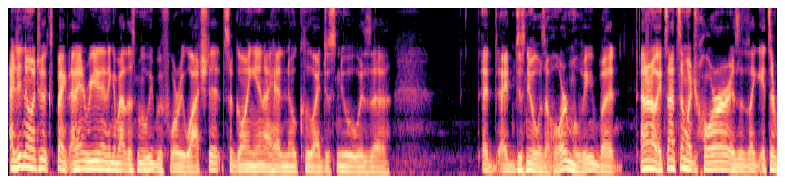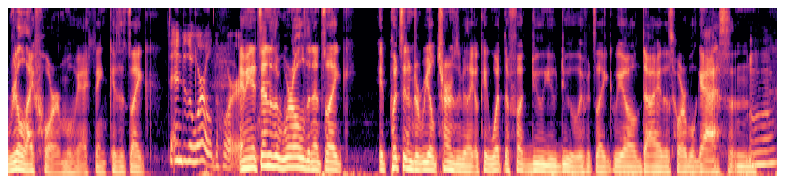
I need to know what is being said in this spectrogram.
I didn't know what to expect. I didn't read anything about this movie before we watched it, so going in, I had no clue. I just knew it was a. I I just knew it was a horror movie, but I don't know. It's not so much horror as it's like it's a real life horror movie. I think because it's like It's the end of the world horror. I mean it's end of the world, and it's like it puts it into real terms to be like, okay, what the fuck do you do if it's like we all die of this horrible gas and. Wait,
